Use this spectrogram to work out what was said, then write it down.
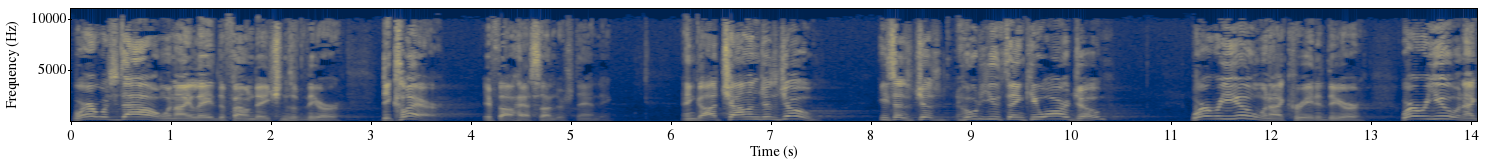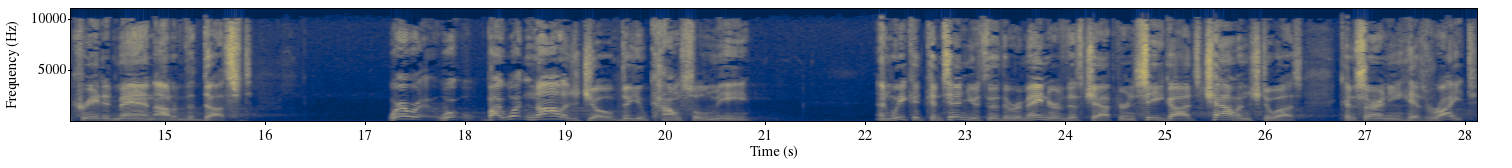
Where was thou when I laid the foundations of the earth? Declare, if thou hast understanding. And God challenges Job. He says, Just who do you think you are, Job? Where were you when I created the earth? Where were you when I created man out of the dust? Where were, by what knowledge, Job, do you counsel me? And we could continue through the remainder of this chapter and see God's challenge to us concerning his right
